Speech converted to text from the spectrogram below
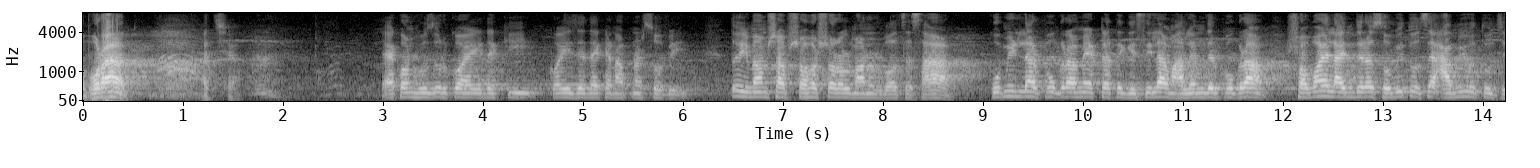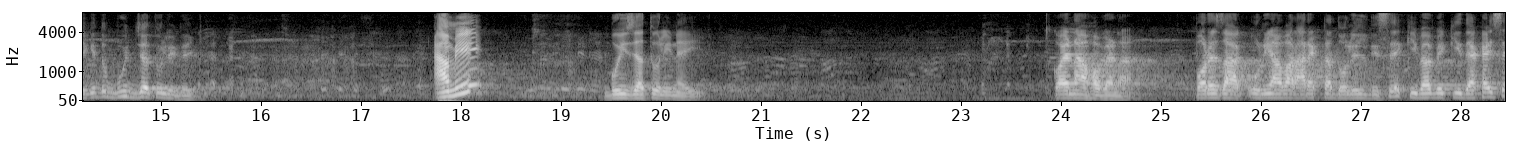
অপরাধ? আচ্ছা। এখন হুজুর কয়, এটা কি? কয় যে দেখেন আপনার ছবি? তো ইমাম সাহেব সহজ সরল মানুষ বলছে, স্যার, কুমিল্লার প্রোগ্রামে একটাতে গেছিলাম, আলেমদের প্রোগ্রাম, সবাই লাইন ধরে ছবি তুলছে, আমিও তুলছি, কিন্তু বুঝা তুলি নেই। আমি? বুঝা তুলি নেই। কয়, না, হবে না। পরে যাক, উনি আবার আরেকটা দলিল দিছে। কীভাবে কি দেখাইছে?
